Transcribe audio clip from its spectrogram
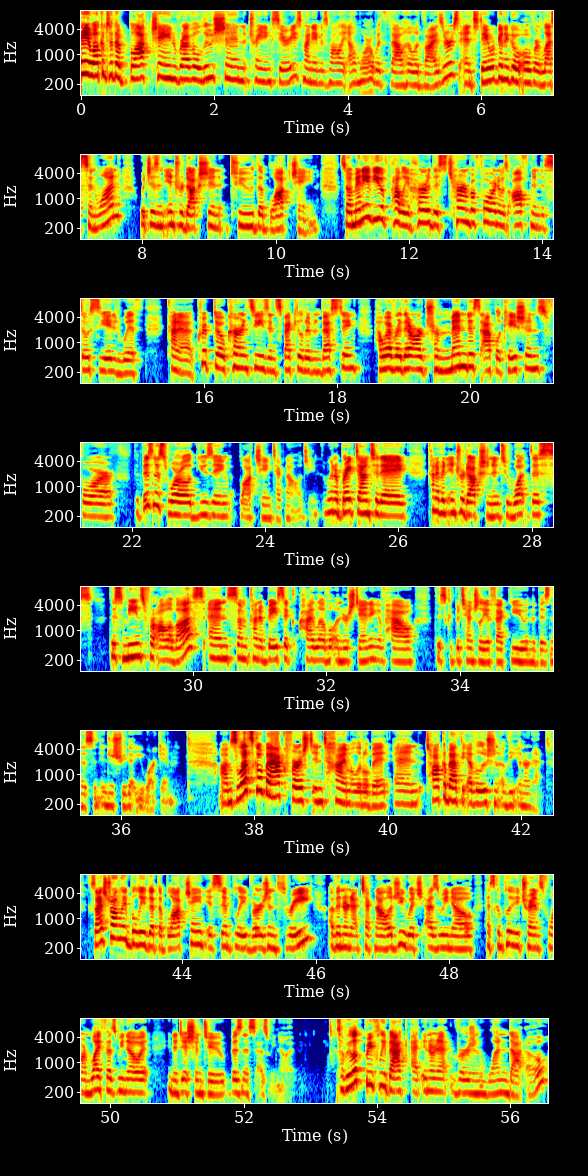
Hey, welcome to the Blockchain Revolution training series. My name is Molly Elmore with Valhill Advisors, and today we're going to go over lesson one, which is an introduction to the blockchain. So, many of you have probably heard this term before, and it was often associated with kind of cryptocurrencies and speculative investing. However, there are tremendous applications for the business world using blockchain technology. We're going to break down today kind of an introduction into what this this means for all of us and some kind of basic high level understanding of how this could potentially affect you in the business and industry that you work in. Um, so let's go back first in time a little bit and talk about the evolution of the internet. Because I strongly believe that the blockchain is simply version three of internet technology, which, as we know, has completely transformed life as we know it, in addition to business as we know it. So, if we look briefly back at Internet version 1.0,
